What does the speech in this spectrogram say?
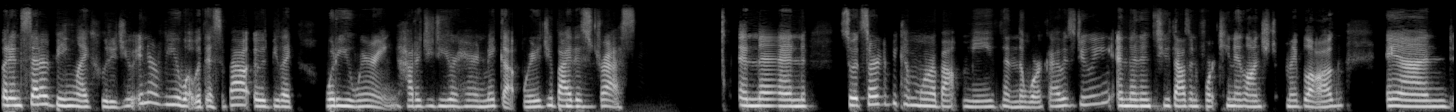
But instead of being like, who did you interview? What was this about? It would be like, what are you wearing? How did you do your hair and makeup? Where did you buy this mm-hmm. dress? And then, so it started to become more about me than the work I was doing. And then in 2014, I launched my blog. And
